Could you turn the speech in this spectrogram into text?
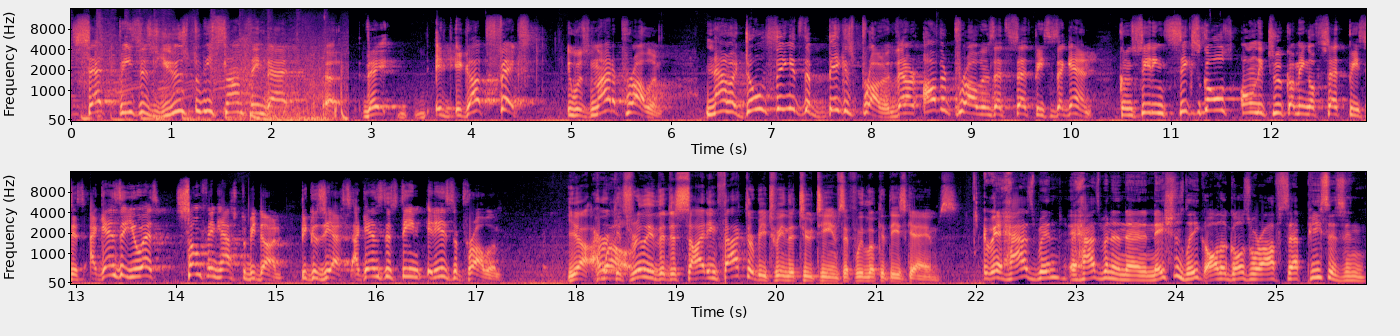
set pieces used to be something that uh, they it, it got fixed. It was not a problem. Now, I don't think it's the biggest problem. There are other problems at set pieces. Again, conceding six goals, only two coming off set pieces. Against the U.S., something has to be done. Because, yes, against this team, it is a problem. Yeah, Herc, well, it's really the deciding factor between the two teams if we look at these games. It has been. It has been in the Nations League. All the goals were off set pieces, and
